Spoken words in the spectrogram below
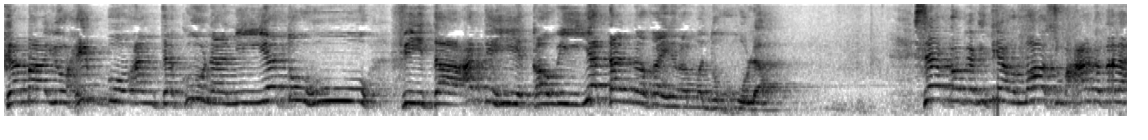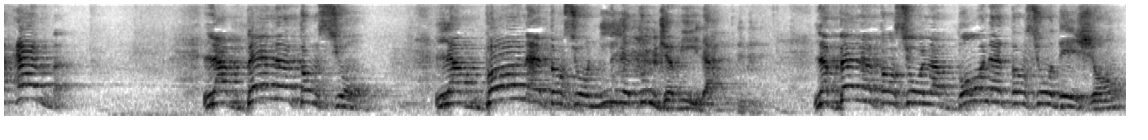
كما يحب أن تكون نيته في طاعته قوية غير مدخولة. سيقوم بكتير الله سبحانه وتعالى أم لا بين intention لا بون intention نية جميلة la belle intention, la bonne intention des gens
